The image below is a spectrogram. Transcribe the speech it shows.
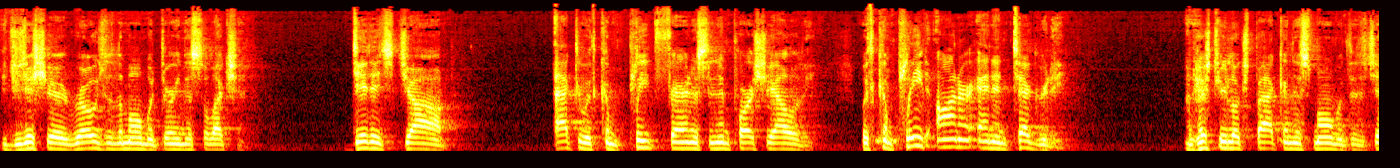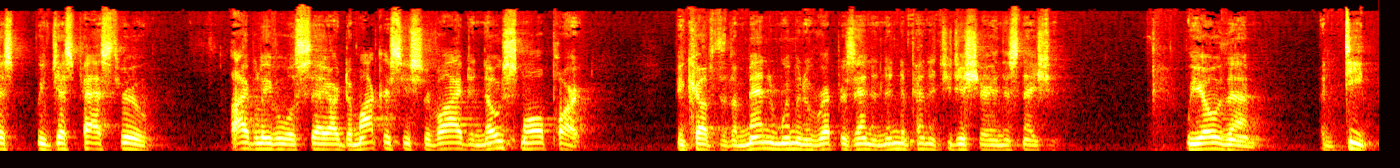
The judiciary rose to the moment during this election, did its job, acted with complete fairness and impartiality, with complete honor and integrity. When history looks back in this moment that just, we've just passed through, I believe it will say our democracy survived in no small part because of the men and women who represent an independent judiciary in this nation. We owe them a deep,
